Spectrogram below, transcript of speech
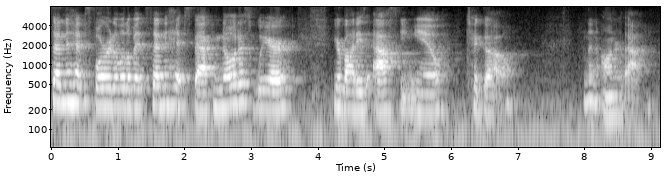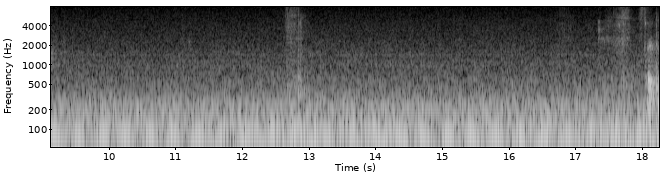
send the hips forward a little bit, send the hips back. Notice where your body's asking you to go. And then honor that. Start to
